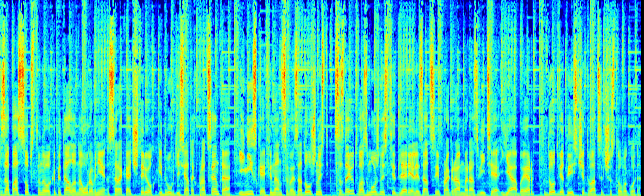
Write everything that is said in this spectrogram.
Запас собственного капитала на уровне 44,2% и низкая финансовая задолженность создают возможности для реализации программы развития ЕАБР до 2026 года.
